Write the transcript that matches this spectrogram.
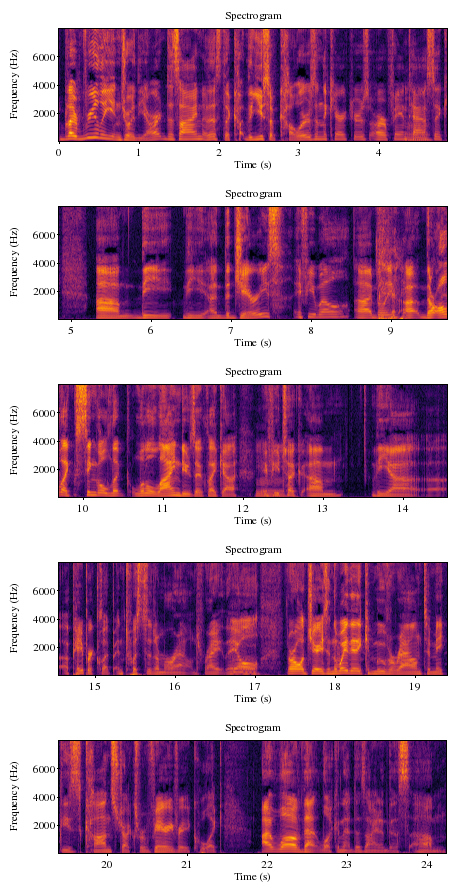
but I really enjoyed the art design of this. The the use of colors in the characters are fantastic. Um, the the uh, the Jerrys, if you will, uh, I believe uh, they're all like single li- little line dudes. Look like uh, if you took um the uh, a paperclip and twisted them around, right? They all they're all Jerry's, and the way that they can move around to make these constructs were very very cool. Like I love that look and that design of this um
